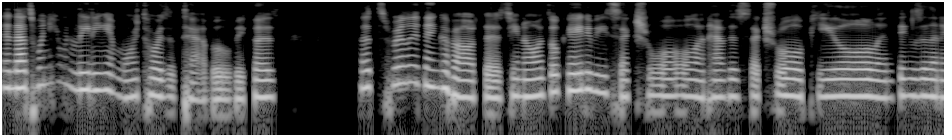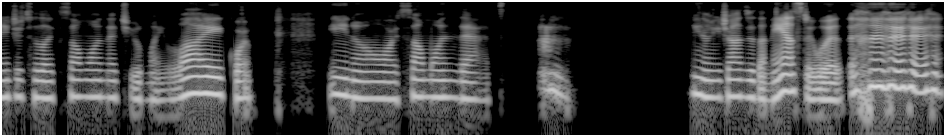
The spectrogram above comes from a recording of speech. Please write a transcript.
then that's when you're leading it more towards a taboo. Because let's really think about this. You know, it's okay to be sexual and have this sexual appeal and things of that nature to like someone that you might like or you know, or someone that you know you're trying to do the nasty with.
